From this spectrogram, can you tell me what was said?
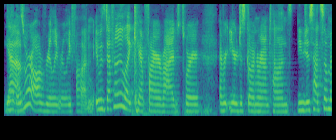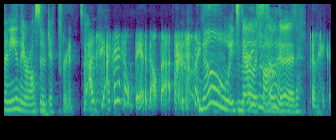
Yeah, those were all really, really fun. It was definitely like campfire vibes where every, you're just going around telling. You just had so many, and they were all so different. So. I see. I kind of felt bad about that. Like, no, it's very no, it's fun. so good. Okay, good.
